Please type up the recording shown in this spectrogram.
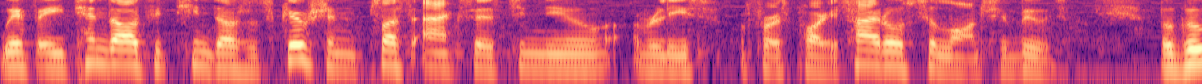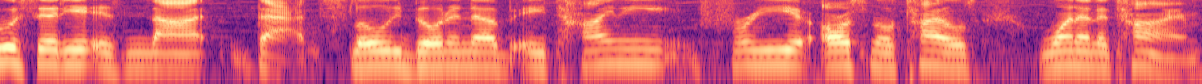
with a $10, $15 subscription plus access to new release first party titles to launch your boot. But Google Stadia is not that, slowly building up a tiny free arsenal of titles one at a time.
